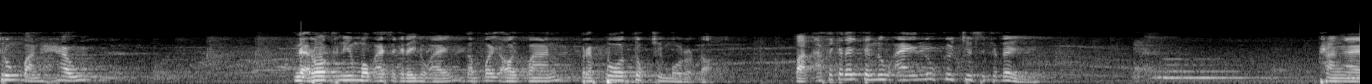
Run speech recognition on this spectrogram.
ទ្រង់បានហៅអ្នករាល់គ្នាមកឯសេចក្តីនោះឯងដើម្បីឲ្យបានព្រះពរទុកជាមរតកបាទអាសេចក្តីទាំងនោះឯងនោះគឺជាសេចក្តី ខាងឯ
